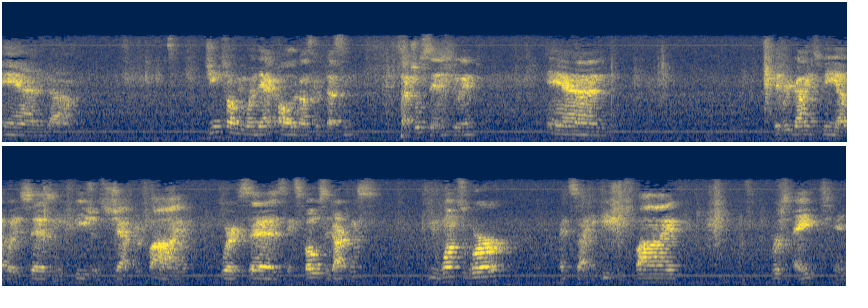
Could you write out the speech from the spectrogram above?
And um, Gene told me one day I called him, I was confessing sexual sin to him. And it reminds me of what it says in Ephesians chapter 5, where it says, expose the darkness. You once were, it's uh, Ephesians 5, verse 8 and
